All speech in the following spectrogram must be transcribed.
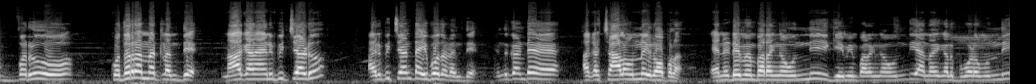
ఎవ్వరు కుదరన్నట్లు అంతే. నాకు ఆయన అనిపించాడు అనిపించా అంటే అయిపోతాడు అంతే. ఎందుకంటే అక్కడ చాలా ఉన్నాయి లోపల. ఎంటర్టైన్మెంట్ పరంగా ఉంది గేమింగ్ పరంగా ఉంది అన్నది కలుపుకోవడం ఉంది.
